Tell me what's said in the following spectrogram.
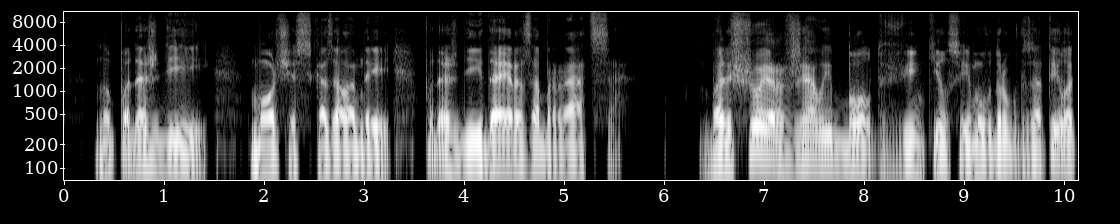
— Ну, подожди, — морщись сказал Андрей, — подожди, дай разобраться. Большой ржавый болт ввинтился ему вдруг в затылок,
